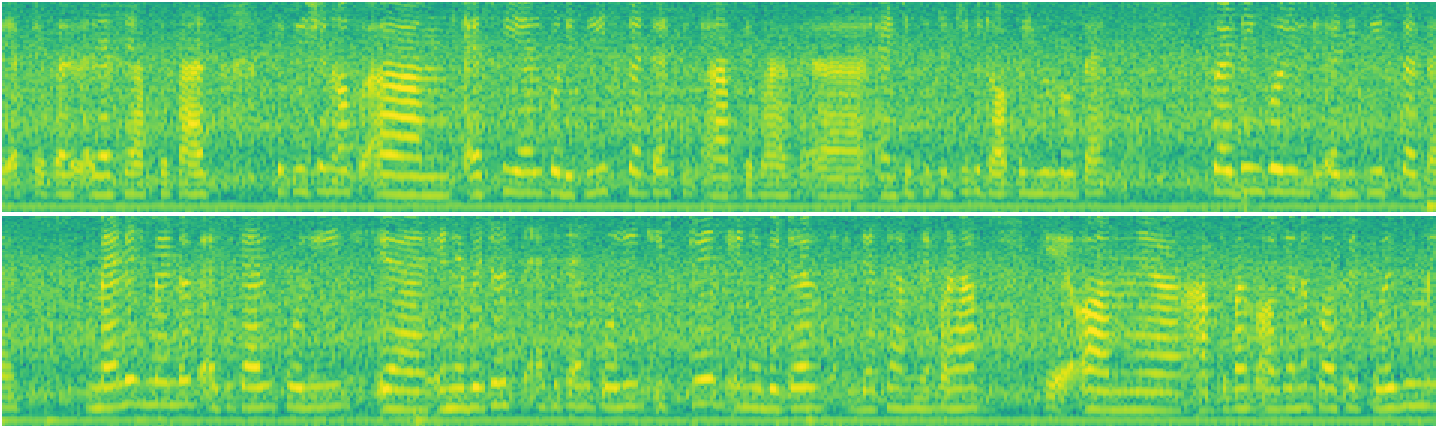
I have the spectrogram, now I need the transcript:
जैसे आपके पास secretion of S C L को डिक्रीज़ करता है आपके पास एंटी सिक्रेटरी के तौर पर यूज़ होता है सर्डिंग को डिक्रीज़ करता है। Management of acetylcholine inhibitors acetylcholine esterase inhibitors जैसे हमने पढ़ा कि um, आपके पास ऑर्गेनोफॉस्फेट पोइजन में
